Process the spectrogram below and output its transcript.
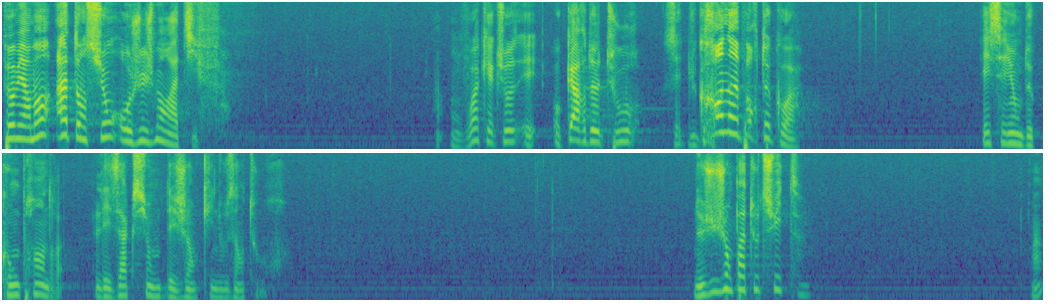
Premièrement, attention au jugement hâtif on voit quelque chose et au quart de tour, c'est du grand n'importe quoi. Essayons de comprendre les actions des gens qui nous entourent. Ne jugeons pas tout de suite. Hein?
